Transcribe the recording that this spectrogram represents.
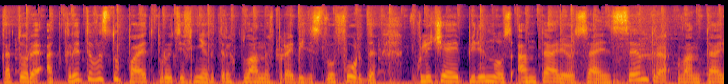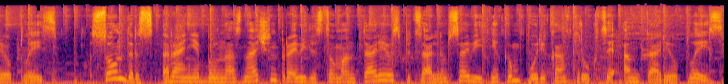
которая открыто выступает против некоторых планов правительства Форда, включая перенос Онтарио Сайенс центра в Онтарио Плейс. Сондерс ранее был назначен правительством Онтарио специальным советником по реконструкции Онтарио Плейс.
